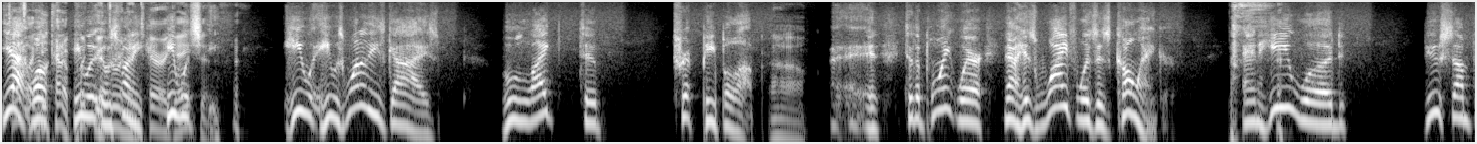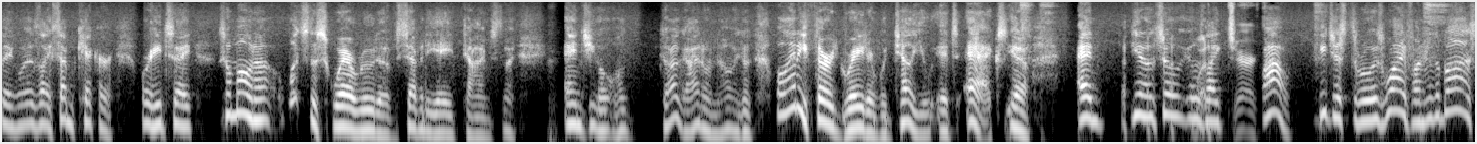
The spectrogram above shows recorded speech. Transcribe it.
Yeah, like well, kind of he was- it was funny. He would- He he was one of these guys who liked to trip people up. oh, and to the point where now his wife was his co-anchor and he would do something it was like some kicker where he'd say so mona what's the square root of 78 times three?" and she go well doug i don't know he goes well any third grader would tell you it's x you know and you know so it was like jerk. wow he just threw his wife under the bus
